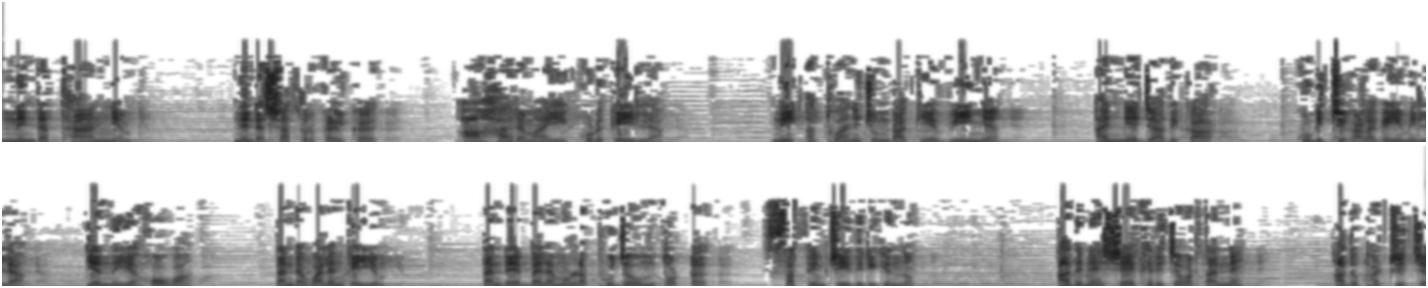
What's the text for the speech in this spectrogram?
നിന്റെ ധാന്യം നിന്റെ ശത്രുക്കൾക്ക് ആഹാരമായി കൊടുക്കയില്ല. നീ അധ്വാനിച്ചുണ്ടാക്കിയ വീഞ്ഞ് അന്യജാതിക്കാർ കുടിച്ചു കളകയുമില്ല എന്ന് യഹോവ തന്റെ വലങ്കയും തന്റെ ബലമുള്ള ഭുജവും തൊട്ട് സത്യം ചെയ്തിരിക്കുന്നു. അതിനെ ശേഖരിച്ചവർ തന്നെ അത് ഭക്ഷിച്ച്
